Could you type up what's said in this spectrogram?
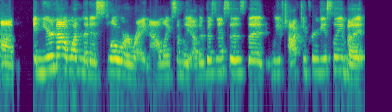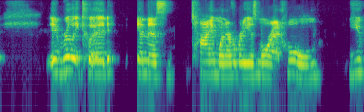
Um, and you're not one that is slower right now, like some of the other businesses that we've talked to previously, but it really could in this time when everybody is more at home you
